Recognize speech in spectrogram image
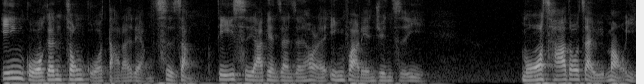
英国跟中国打了两次仗，第一次鸦片战争，后来英法联军之役，摩擦都在于贸易。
